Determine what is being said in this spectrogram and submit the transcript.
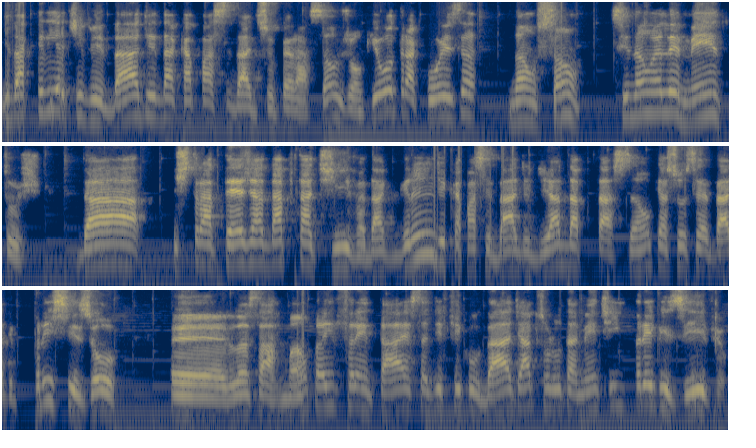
e da criatividade e da capacidade de superação, João, que outra coisa não são senão elementos da estratégia adaptativa, da grande capacidade de adaptação que a sociedade precisou é, lançar mão para enfrentar essa dificuldade absolutamente imprevisível.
